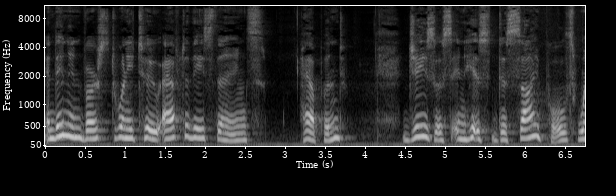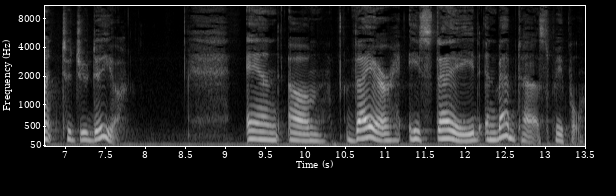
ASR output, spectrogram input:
And then in verse 22, after these things happened, Jesus and his disciples went to Judea. And um, there he stayed and baptized people.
